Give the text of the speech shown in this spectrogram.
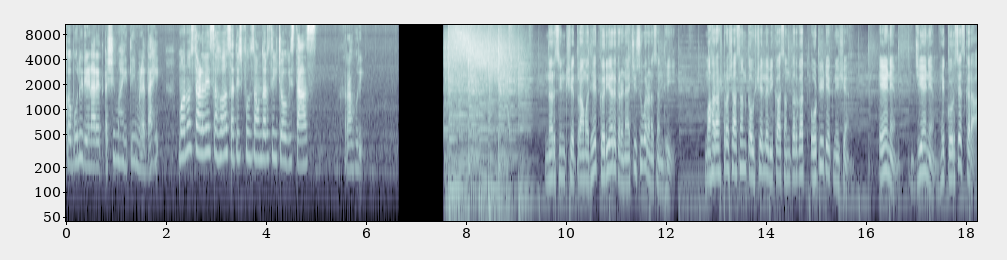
कबुली देणार आहेत अशी माहिती मिळत आहे. मनोज साळवेसह सतीश फुलसौंदरसी चोवीस तास राहुरी. नर्सिंग क्षेत्रामध्ये करिअर करण्याची सुवर्ण संधी महाराष्ट्र शासन कौशल्य विकास अंतर्गत OT technician N M G N M हे कोर्सेस करा.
